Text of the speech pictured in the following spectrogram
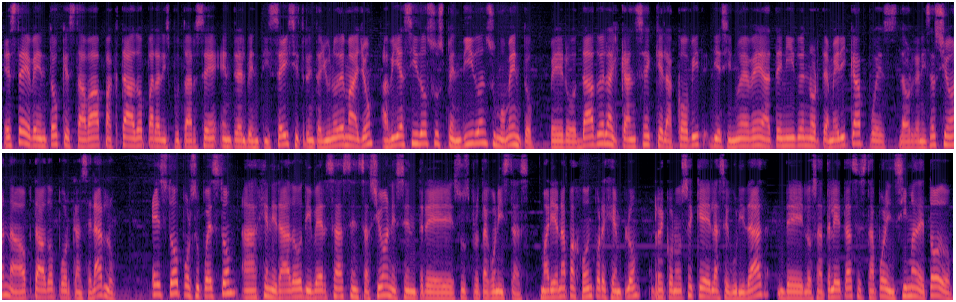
Este evento, que estaba pactado para disputarse entre el 26 y 31 de mayo, había sido suspendido en su momento, pero dado el alcance que la COVID-19 ha tenido en Norteamérica, pues la organización ha optado por cancelarlo. Esto, por supuesto, ha generado diversas sensaciones entre sus protagonistas. Mariana Pajón, por ejemplo, reconoce que la seguridad de los atletas está por encima de todo,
